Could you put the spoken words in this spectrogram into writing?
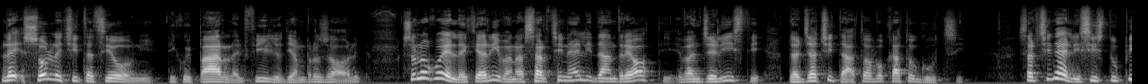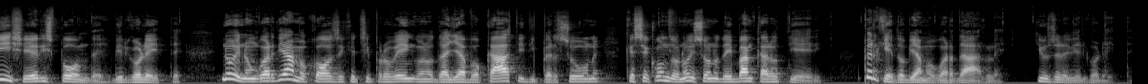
Le sollecitazioni di cui parla il figlio di Ambrosoli sono quelle che arrivano a Sarcinelli da Andreotti, evangelisti, dal già citato avvocato Guzzi. Sarcinelli si stupisce e risponde, virgolette, Noi non guardiamo cose che ci provengono dagli avvocati di persone che secondo noi sono dei bancarottieri. Perché dobbiamo guardarle? Chiuse le virgolette.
